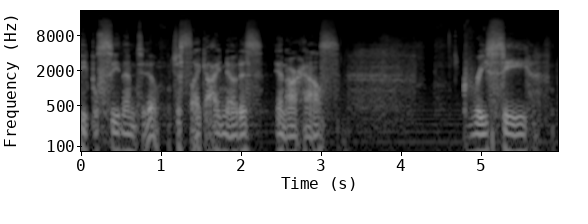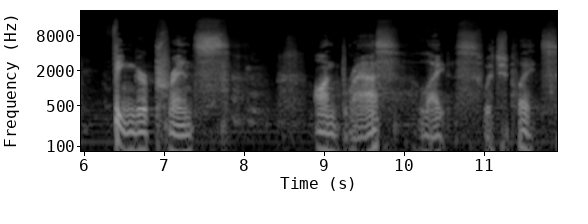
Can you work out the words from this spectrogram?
people see them too, just like I notice in our house. Greasy fingerprints on brass light switch plates.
